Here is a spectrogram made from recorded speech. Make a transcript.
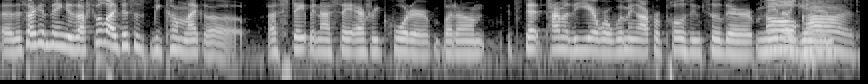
uh, the second thing is, I feel like this has become like a a statement I say every quarter, but um, it's that time of the year where women are proposing to their men oh again. God.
